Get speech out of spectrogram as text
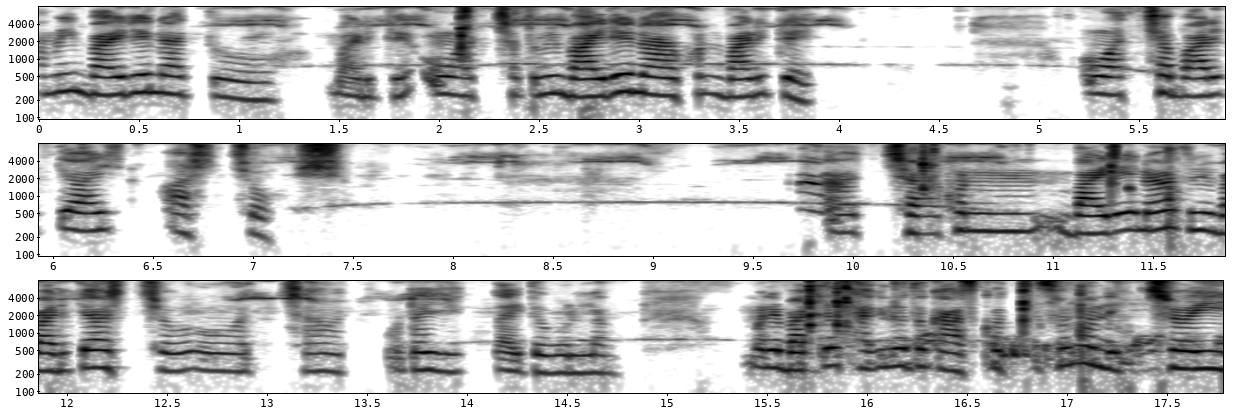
আমি বাইরে না তো। বাড়িতে। ও আচ্ছা তুমি বাইরে না এখন বাড়িতে? ও আচ্ছা বাড়িতে আসছো। আচ্ছা এখন বাইরে না তুমি বাড়িতে আসছো। ও আচ্ছা ওটাই তাই তো বললাম। মানে বাড়িতে থাকলেও তো কাজ করতেছো না, নিশ্চয়ই।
